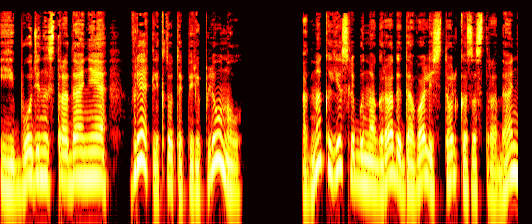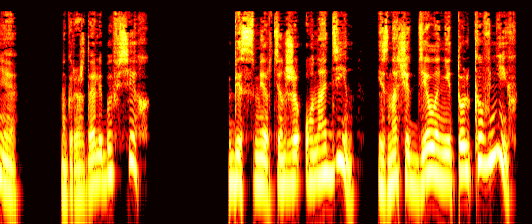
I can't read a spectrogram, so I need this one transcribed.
и Бодины страдания вряд ли кто-то переплюнул. Однако, если бы награды давались только за страдания, награждали бы всех. Бессмертен же он один, и значит, дело не только в них,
